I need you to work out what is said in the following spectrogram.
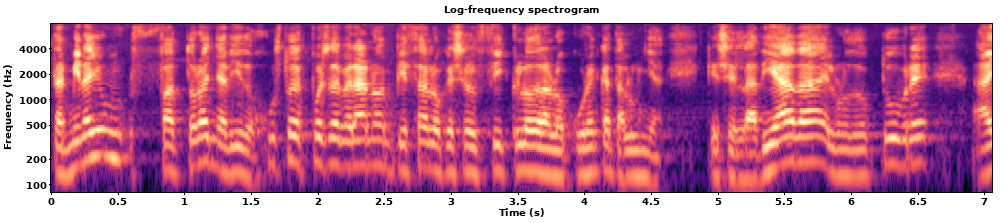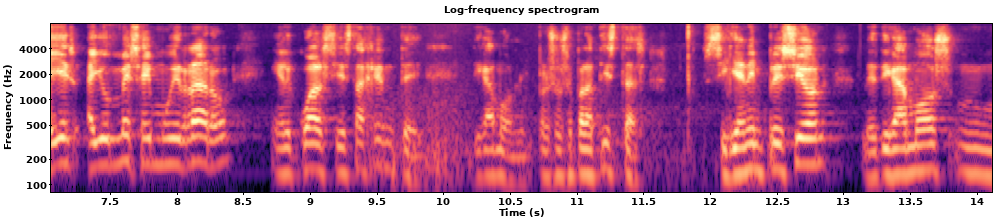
También hay un factor añadido. Justo después de verano empieza lo que es el ciclo de la locura en Cataluña, que es en la Diada, el 1 de octubre. Ahí hay un mes ahí muy raro en el cual si esta gente, digamos, los presos separatistas, siguen en prisión, les digamos... Mm,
